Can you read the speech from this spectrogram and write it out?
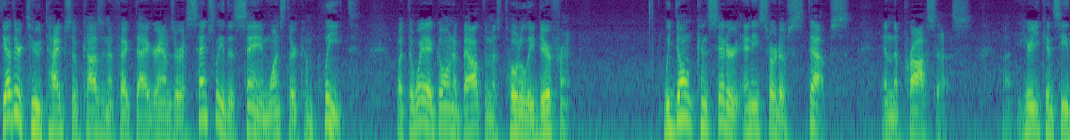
The other two types of cause and effect diagrams are essentially the same once they're complete, but the way of going about them is totally different. We don't consider any sort of steps in the process. Uh, here you can see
